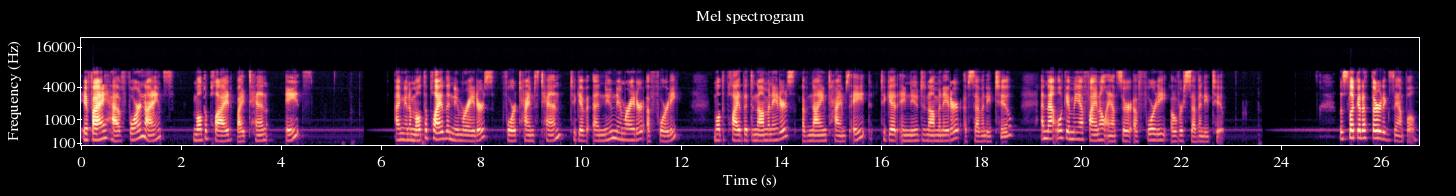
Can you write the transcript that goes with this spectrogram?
If I have 4 ninths multiplied by 10 eighths, I'm going to multiply the numerators 4 times 10 to give a new numerator of 40 Multiply the denominators of 9 times 8 to get a new denominator of 72, and that will give me a final answer of 40 over 72. Let's look at a third example.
